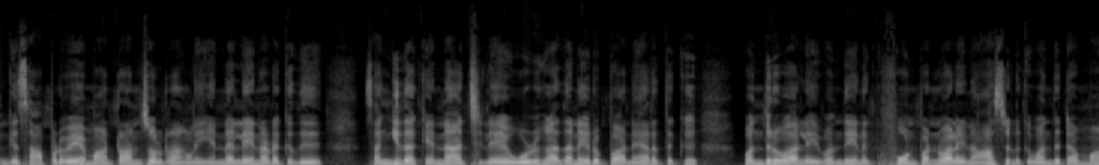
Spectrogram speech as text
இங்கே சாப்பிடவே மாட்டான்னு சொல்கிறாங்களே என்னலே நடக்குது? சங்கீதாக்கு என்ன ஆச்சுலே? ஒழுங்காக தானே இருப்பா நேரத்துக்கு வந்துடுவாளே வந்து எனக்கு ஃபோன் பண்ணுவாளே நான் ஹாஸ்டலுக்கு வந்துட்டம்மா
